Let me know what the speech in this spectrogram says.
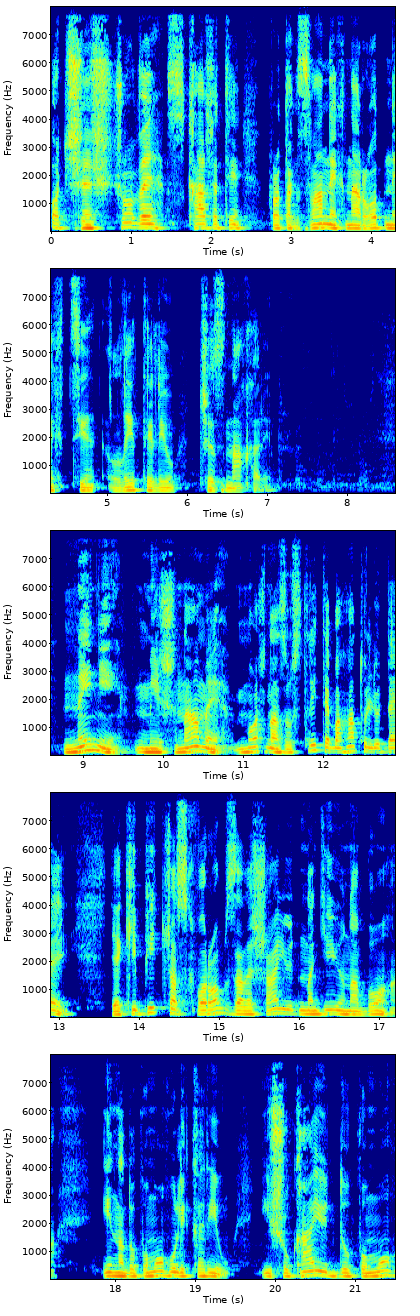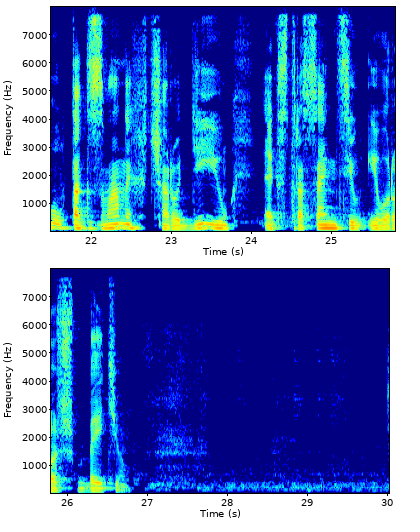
Отже, що ви скажете про так званих народних цілителів чи знахарів? Нині між нами можна зустріти багато людей, які під час хвороб залишають надію на Бога і на допомогу лікарів, і шукають допомогу так званих чародіїв, екстрасенсів і ворожбитів.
